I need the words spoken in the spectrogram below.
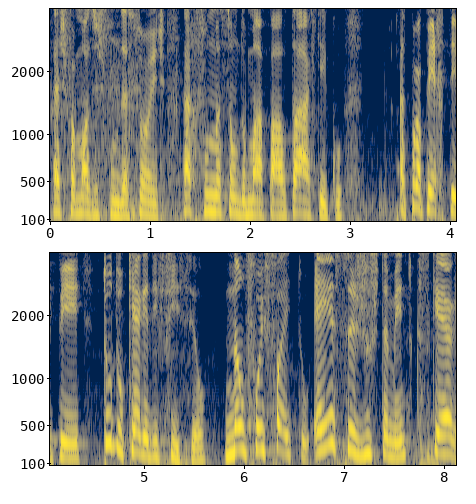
as famosas fundações, a reformação do mapa autárquico, a própria RTP, tudo o que era difícil não foi feito. É esse ajustamento que se quer.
